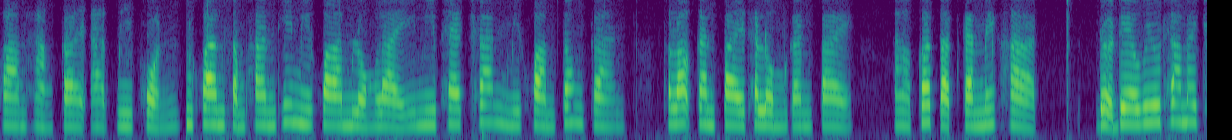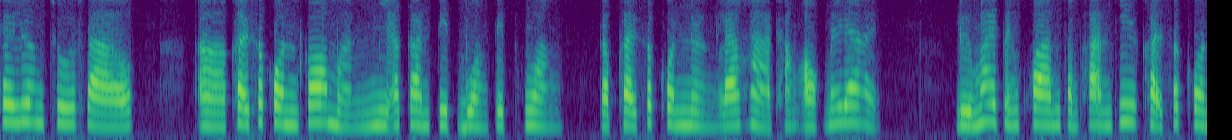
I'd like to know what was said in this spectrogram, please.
ความห่างไกลอาจมีผลความสัมพันธ์ที่มีความหลงไหล มีแพชชั่น มีความต้องการ ทะเลาะกันไปถล่มกันไปก็ตัดกันไม่ขาดเดอะเดวิลถ้าไม่ใช่เรื่องชู้สาวใครสักคนก็เหมือนมีอาการติดบ่วงติดห่วง กับใครสักคนหนึ่งแล้วหาทางออกไม่ได้ หรือไม่เป็นความสัมพันธ์ที่ใครสักคน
